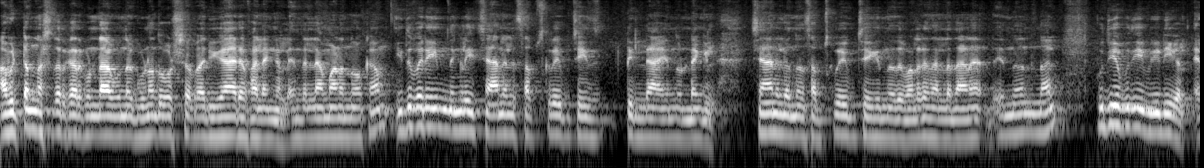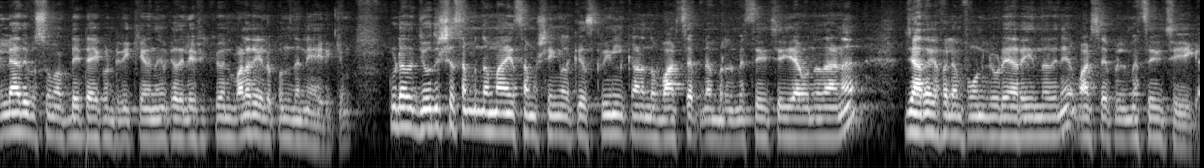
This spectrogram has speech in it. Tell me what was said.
അവിട്ടം നക്ഷത്രക്കാർക്കുണ്ടാകുന്ന ഗുണദോഷ പരിഹാര ഫലങ്ങൾ എന്തെല്ലാമാണെന്ന് നോക്കാം. ഇതുവരെയും നിങ്ങൾ ഈ ചാനൽ സബ്സ്ക്രൈബ് ചെയ്തിട്ടില്ല എന്നുണ്ടെങ്കിൽ ചാനൽ ഒന്ന് സബ്സ്ക്രൈബ് ചെയ്യുന്നത് വളരെ നല്ലതാണ്. എന്നാൽ പുതിയ പുതിയ വീഡിയോകൾ എല്ലാ ദിവസവും അപ്ഡേറ്റ് ആയിക്കൊണ്ടിരിക്കുകയാണ്. നിങ്ങൾക്കത് ലഭിക്കുവാൻ വളരെ എളുപ്പം തന്നെയായിരിക്കും. കൂടാതെ ജ്യോതിഷ സംബന്ധമായ സംശയങ്ങൾക്ക് സ്ക്രീനിൽ കാണുന്ന വാട്സാപ്പ് നമ്പറിൽ മെസ്സേജ് ചെയ്യാവുന്നതാണ്. ജാതകഫലം ഫോണിലൂടെ അറിയുന്നതിന് വാട്സാപ്പിൽ മെസ്സേജ് ചെയ്യുക.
